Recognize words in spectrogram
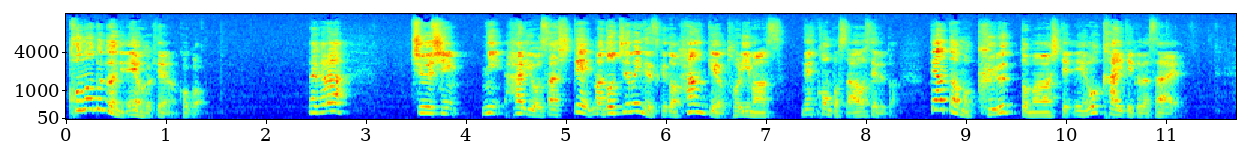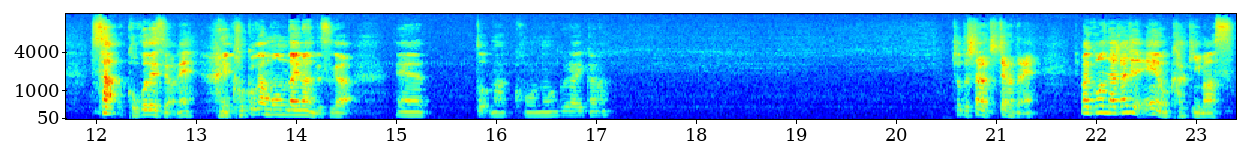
この部分に円を描きたいの、ここ。だから、中心に針を刺して、まあ、どっちでもいいんですけど、半径を取ります。ね、コンパス合わせると。で、あとはもうくるっと回して円を描いてください。さあ、ここですよね。はい、ここが問題なんですが、えーと、まあ、このぐらいかな。ちょっと下がちっちゃかったね。まあ、こんな感じで円を描きます。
